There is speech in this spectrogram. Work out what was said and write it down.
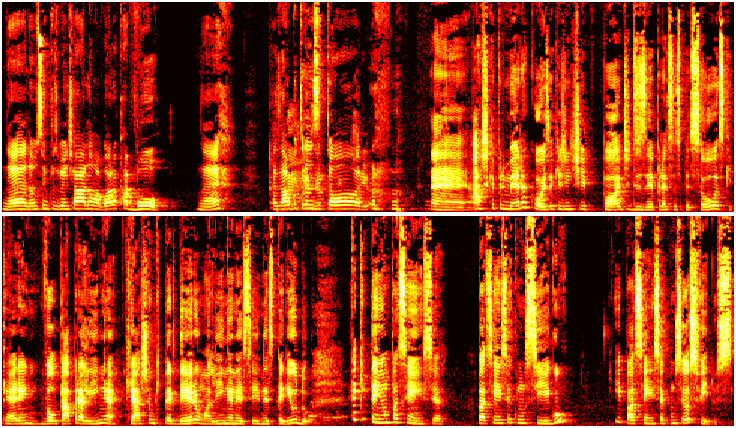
né? Não simplesmente, ah, não, agora acabou, né? Mas algo transitório. É, acho que a primeira coisa que a gente pode dizer para essas pessoas que querem voltar para a linha, que acham que perderam a linha nesse, nesse período, é que tenham paciência. Paciência consigo e paciência com seus filhos.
